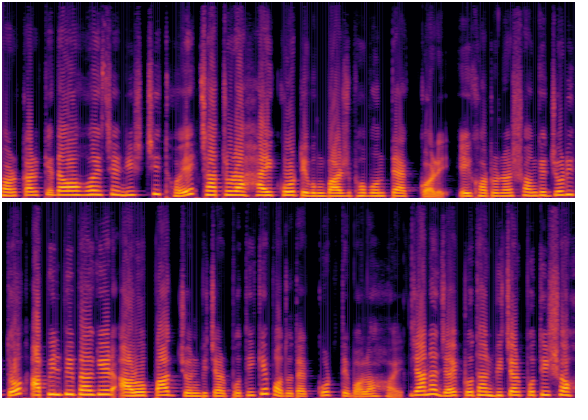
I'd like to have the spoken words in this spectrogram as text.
সরকারকে দেওয়া হয়েছে নিশ্চিত হয়ে ছাত্ররা হাইকোর্ট এবং বাসভবন ত্যাগ করে। এই ঘটনার সঙ্গে জড়িত আপিল বিভাগের আরও পাঁচজন বিচারপতিকে পদত্যাগ করতে বলা হয়। জানা যায়, প্রধান বিচারপতি সহ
